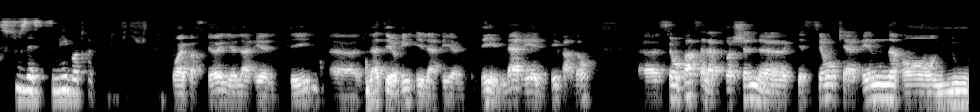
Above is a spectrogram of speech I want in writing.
sous-estimer votre coût. Oui, parce qu'il y a la réalité, euh, la théorie et la réalité. La réalité pardon. Euh, si on passe à la prochaine euh, question, Karine, on nous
